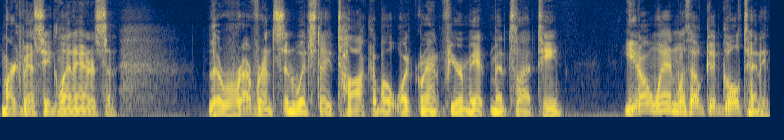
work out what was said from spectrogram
Mark Messier, Glenn Anderson. The reverence in which they talk about what Grant Fuhr meant to that team. You don't win without good goaltending.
